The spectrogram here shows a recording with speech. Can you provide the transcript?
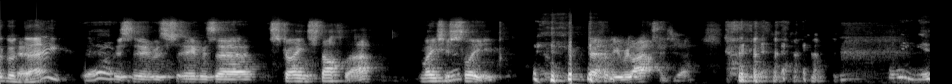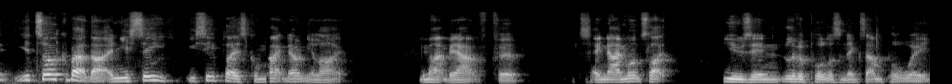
a good Yeah. day. it was it was it was uh, strange stuff that makes you sleep, definitely relaxes you. You, you talk about that, and you see you see players come back, don't you? Like you might be out for say nine months, like using Liverpool as an example, where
